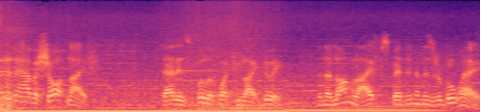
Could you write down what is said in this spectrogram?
Better to have a short life that is full of what you like doing than a long life spent in a miserable way.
